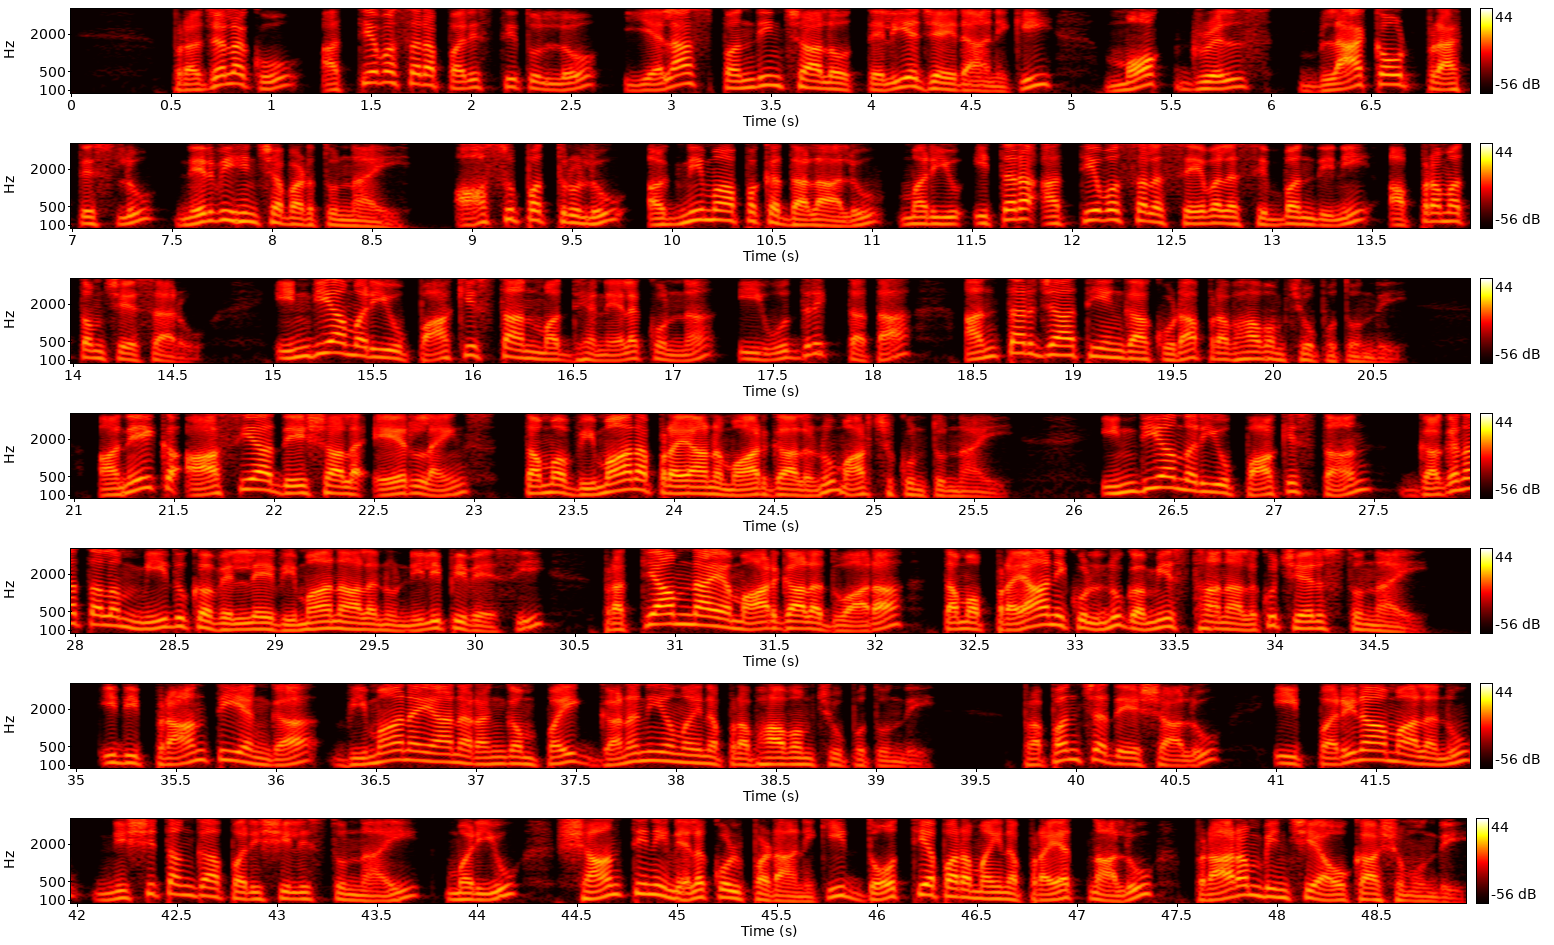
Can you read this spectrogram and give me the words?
ప్రజలకు అత్యవసర పరిస్థితుల్లో ఎలా స్పందించాలో తెలియజేయడానికి మాక్ డ్రిల్స్ బ్లాకౌట్ ప్రాక్టీస్లు నిర్వహించబడుతున్నాయి. ఆసుపత్రులు అగ్నిమాపక దళాలు మరియు ఇతర అత్యవసర సేవల సిబ్బందిని అప్రమత్తం చేశారు. ఇండియా మరియు పాకిస్తాన్ మధ్య నెలకొన్న ఈ ఉద్రిక్తత అంతర్జాతీయంగా కూడా ప్రభావం చూపుతుంది. అనేక ఆసియా దేశాల ఎయిర్లైన్స్ తమ విమాన ప్రయాణ మార్గాలను మార్చుకుంటున్నాయి. ఇండియా మరియు పాకిస్తాన్ గగనతలం మీదుక వెళ్ళే విమానాలను నిలిపివేసి ప్రత్యామ్నాయ మార్గాల ద్వారా తమ ప్రయాణికులను గమ్యస్థానాలకు చేరుస్తున్నాయి. ఇది ప్రాంతీయంగా విమానయాన రంగంపై గణనీయమైన ప్రభావం చూపుతుంది. ప్రపంచ దేశాలు ఈ పరిణామాలను నిశితంగా పరిశీలిస్తున్నాయి మరియు శాంతిని నెలకొల్పడానికి దౌత్యపరమైన ప్రయత్నాలు ప్రారంభించే అవకాశముంది.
